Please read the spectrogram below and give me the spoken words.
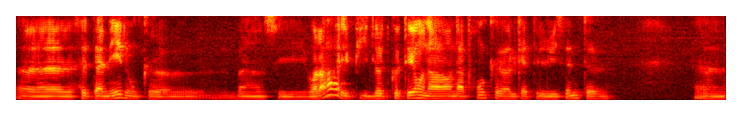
euh, cette année. Donc, euh, ben, voilà. Et puis de l'autre côté, on, on apprend que Alcatel Lucent euh,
